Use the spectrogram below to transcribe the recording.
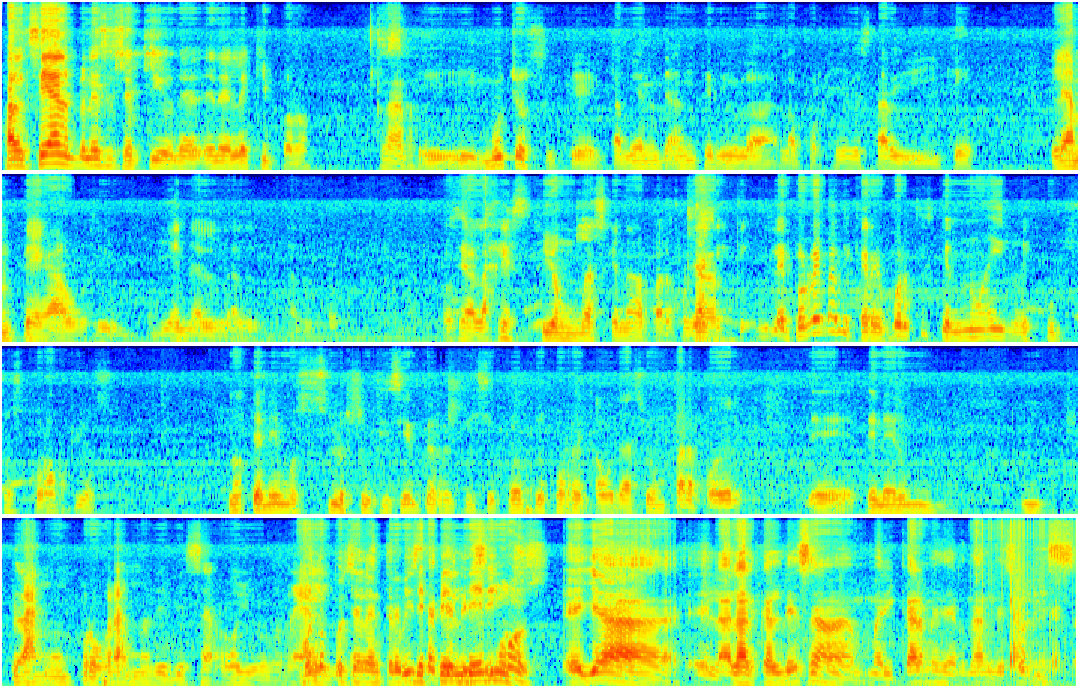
falsean en ese sentido en el, en el equipo, ¿no? Claro. Y, y muchos que también han tenido la, la oportunidad de estar y, y que le han pegado bien al, al- al- o sea, la gestión más que nada. Para, Claro. que- que- el problema de Carrepuerto es que no hay recursos propios. No tenemos los suficientes recursos propios por recaudación para poder eh, tener un, un plan, un programa de desarrollo real. Bueno, pues en la entrevista que le hicimos, ella, la, la alcaldesa Mari Carmen Hernández Solís,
